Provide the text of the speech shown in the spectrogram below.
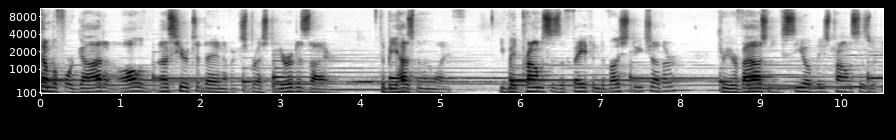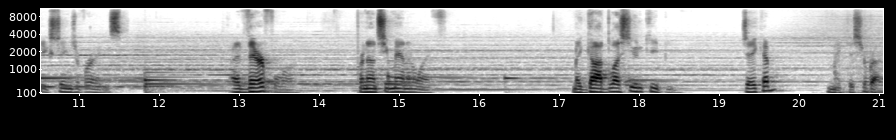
Come before God and all of us here today and have expressed your desire to be husband and wife. You've made promises of faith and devotion to each other through your vows, and you've sealed these promises with the exchange of rings. I therefore pronounce you man and wife. May God bless you and keep you. Jacob, make this your bride.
